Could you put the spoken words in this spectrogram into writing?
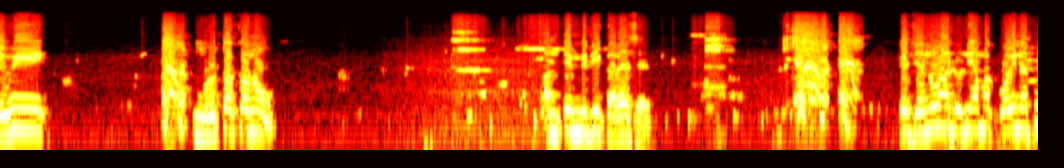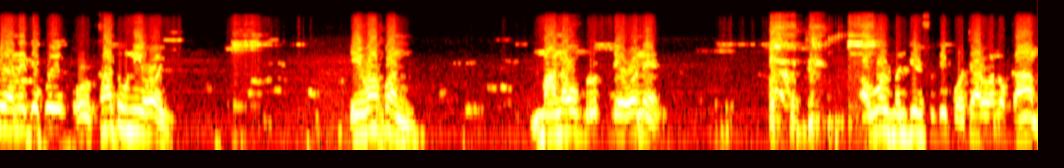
એવી મૃતકોનું અંતિમ વિધિ કરે છે કે જેનું આ દુનિયામાં કોઈ નથી અને જે કોઈ ઓળખાતું નહીં હોય, એવા પણ માનવ મૃતદેહોને અવ્વલ મંદિર સુધી પહોંચાડવાનું કામ,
